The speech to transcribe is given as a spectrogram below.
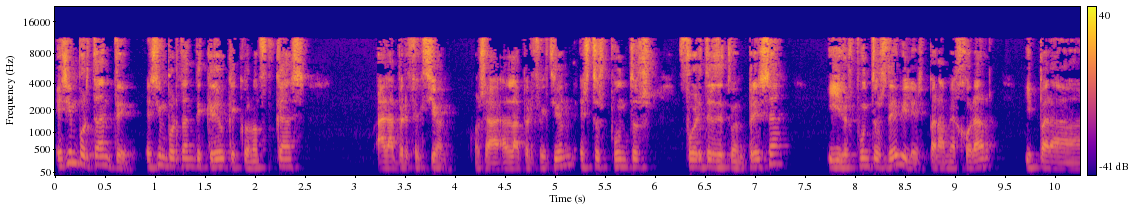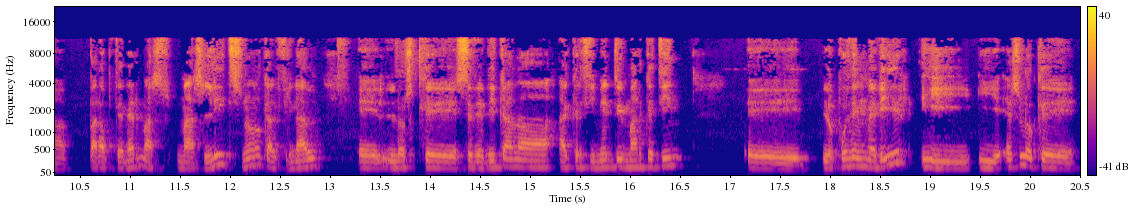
Es importante, es importante creo que conozcas a la perfección, o sea, a la perfección estos puntos fuertes de tu empresa y los puntos débiles para mejorar y para, obtener más, más leads, ¿no? Que al final eh, los que se dedican al crecimiento y marketing eh, lo pueden medir y, es lo que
